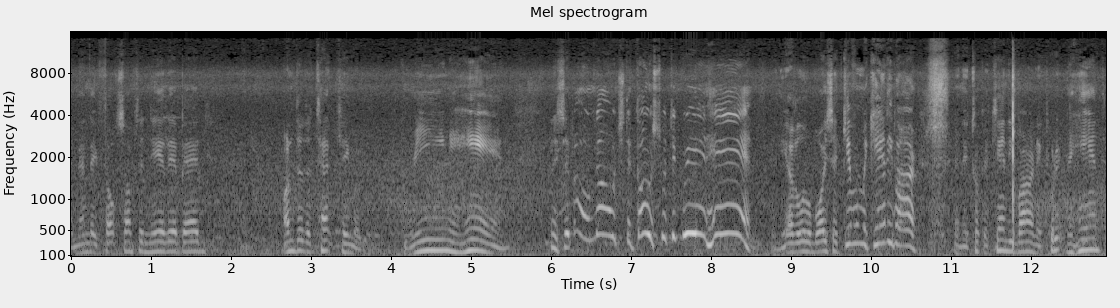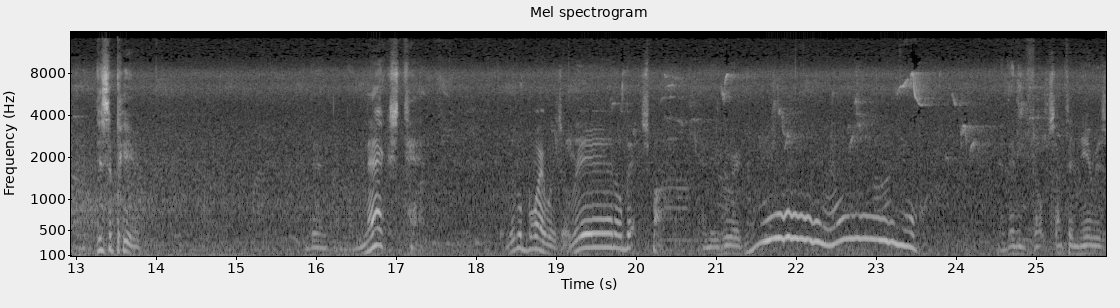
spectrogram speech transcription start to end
And then they felt something near their bed. And under the tent came a green hand. And they said, "Oh no, it's the ghost with the green hand." And the other little boy said, "Give him a candy bar." And they took a candy bar and they put it in the hand, and it disappeared. And then in the next tent, the little boy was a little bit smart, and he heard woo. And then he felt something near his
